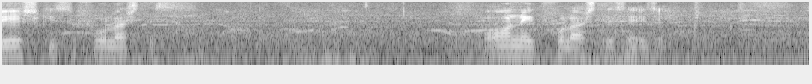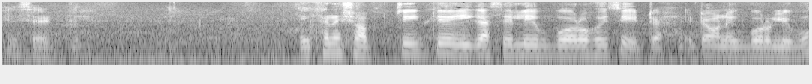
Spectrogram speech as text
বেশ কিছু ফুল আসতেছে। অনেক ফুল আসতেছে এই যে, এই সাইড। দিয়ে এখানে সবচেয়ে এই গাছে লেবু বড় হয়েছে এটা এটা অনেক বড় লেবু।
